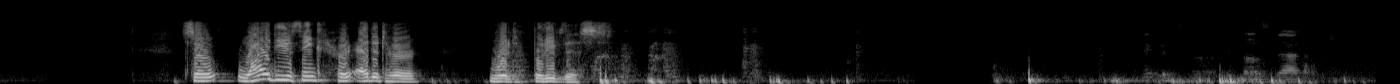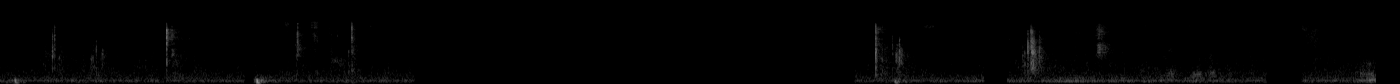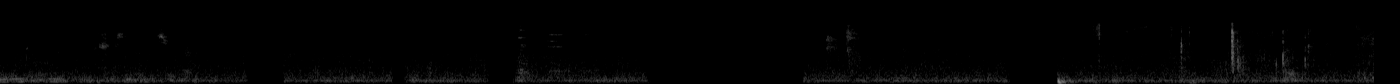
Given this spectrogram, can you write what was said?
So why do you think her editor would believe this? I think it's uh, because that.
